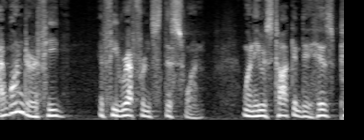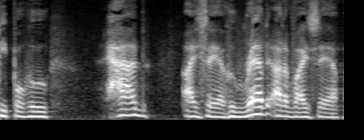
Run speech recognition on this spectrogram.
I wonder if he, if he referenced this one when he was talking to his people who had Isaiah, who read out of Isaiah.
